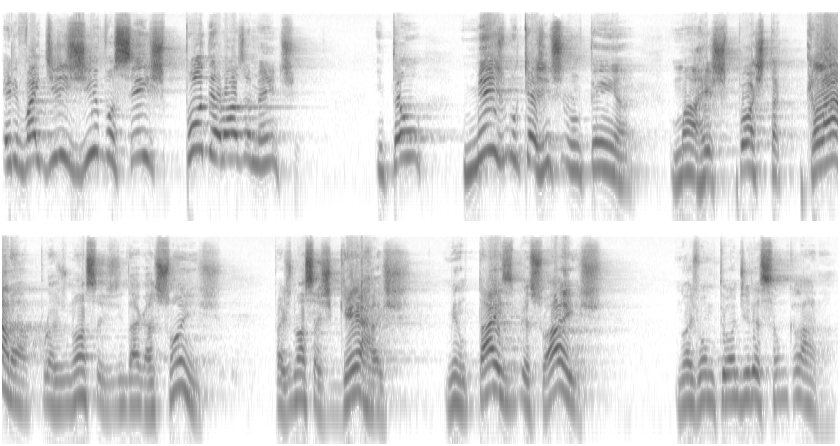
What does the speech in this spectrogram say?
Ele vai dirigir vocês poderosamente. Então, mesmo que a gente não tenha uma resposta clara para as nossas indagações, para as nossas guerras mentais e pessoais, nós vamos ter uma direção clara.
